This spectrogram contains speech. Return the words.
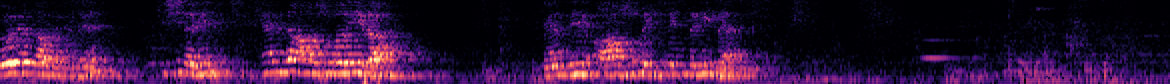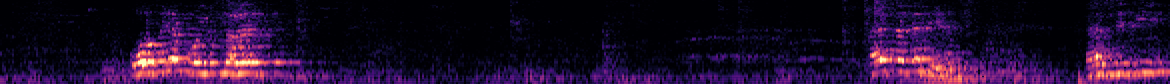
öyle tarif edelim, kişilerin kendi arzularıyla kendi arzu ve istekleriyle ortaya koydukları felsefe diyelim. Felsefi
